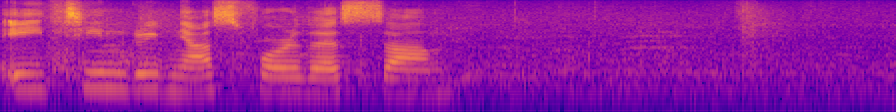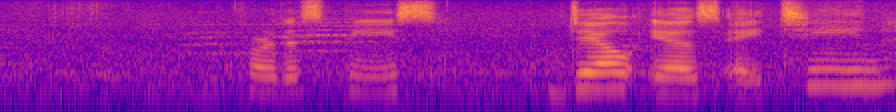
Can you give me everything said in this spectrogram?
18 hryvnias for this um, for this piece. Dill is 18.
